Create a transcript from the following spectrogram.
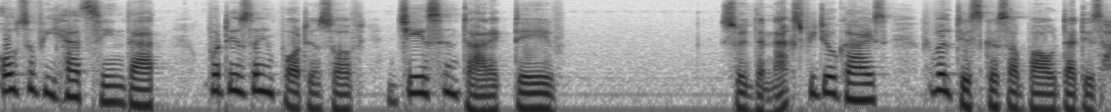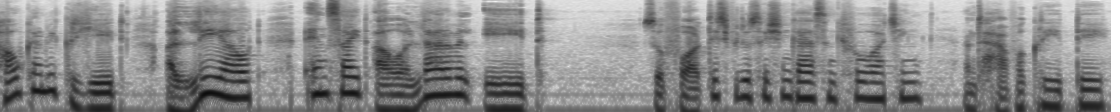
Also we had seen that what is the importance of JSON directive. So in the next video guys we will discuss about that is how can we create a layout inside our Laravel 8. So for this video session guys thank you for watching and have a great day.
